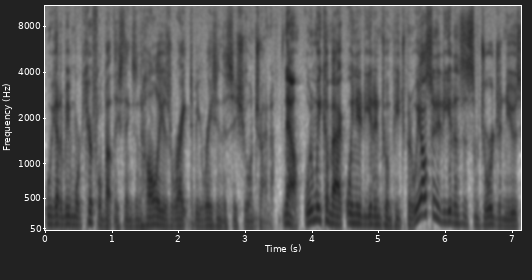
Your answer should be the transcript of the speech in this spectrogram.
we got to be more careful about these things. And Hawley is right to be raising this issue on China. Now, when we come back, we need to get into impeachment. We also need to get into some Georgia news.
